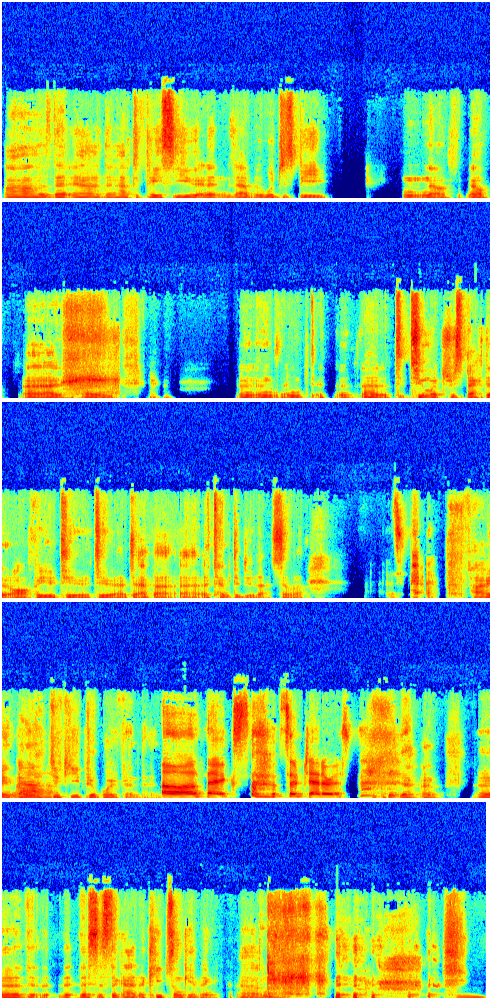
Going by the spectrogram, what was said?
Uh, that, yeah. Then I have to face you, and that would just be no, no. I, I, and, and uh, too much respect and awe for you to to uh, to ever uh, attempt to do that. So. Uh, fine, I'll let you keep your boyfriend then. Oh, thanks. so generous. yeah, uh, th- th- this is the guy that keeps on giving. Um,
